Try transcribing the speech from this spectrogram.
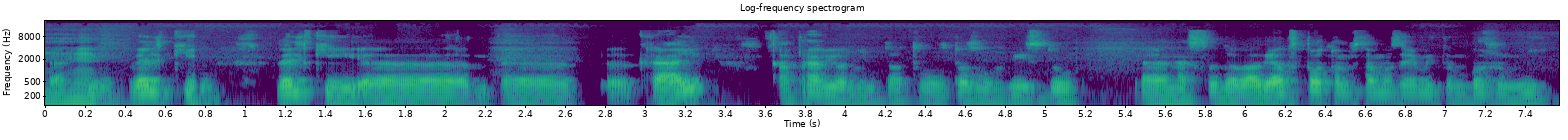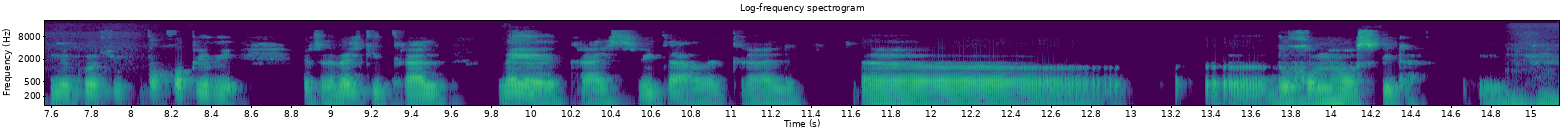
taký mm-hmm. veľký, veľký uh, uh, kráľ a práve oni to, tú, tú hviezdu uh, nasledovali. A už potom samozrejme tom Božom vnúknutím pochopili, že ten veľký kráľ nie je kráľ svita, ale kráľ uh, duchovného svita. Mm-hmm.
